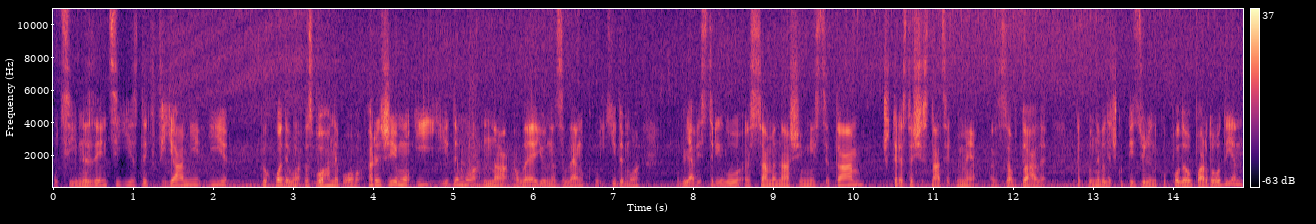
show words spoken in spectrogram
у цій низинці їздить в ямі і виходимо з вогневого режиму і їдемо на алею, на зеленку, їдемо для відстрілу. Саме наше місце там. 416 ми завдали таку невеличку підзюлінку по леопарду 1.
